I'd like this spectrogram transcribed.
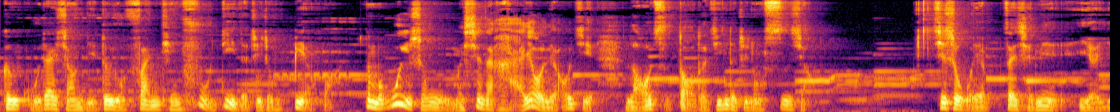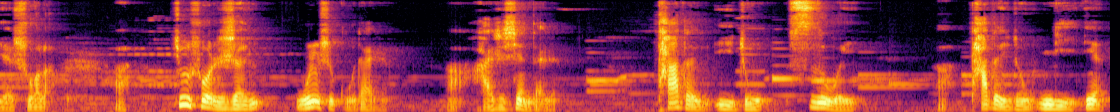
跟古代相比都有翻天覆地的这种变化。那么，为什么我们现在还要了解老子《道德经》的这种思想？其实我也在前面也也说了，啊，就是说人无论是古代人啊还是现代人，他的一种思维啊，他的一种理念，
